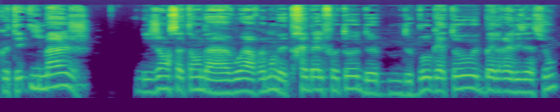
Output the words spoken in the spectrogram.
côté image, les gens s'attendent à avoir vraiment des très belles photos de, de beaux gâteaux, de belles réalisations.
